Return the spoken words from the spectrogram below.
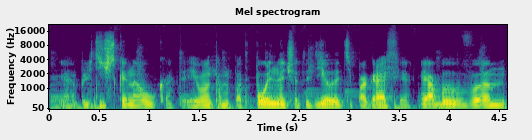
э, политическая наука. И он там подпольно что-то делает, типография. Я был в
